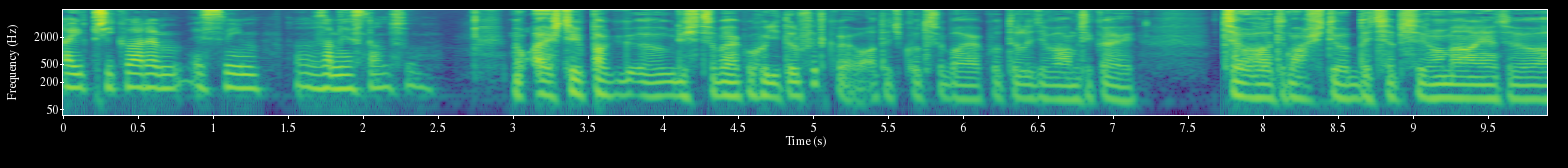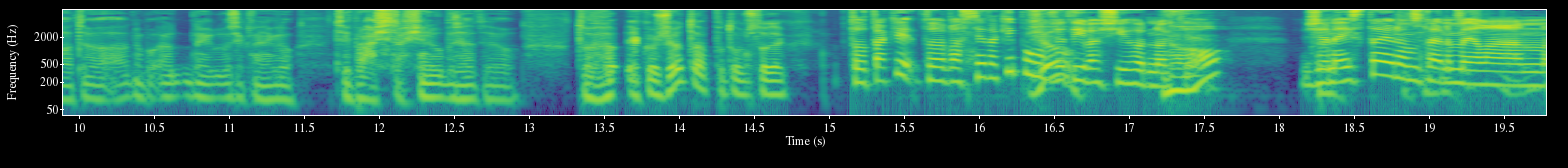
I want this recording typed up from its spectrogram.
a jít příkladem i svým zaměstnancům. No a ještě pak, když třeba jako chodíte do fitka, jo, a teďko třeba jako ty lidi vám říkají, ty ale ty máš ty bicepsy normálně, ty a, tyjo, a nebo někdo řekne někdo, ty máš strašně dobře, ty jo. To jako, že to potom člověk... To taky, to vlastně taky pomůže té vaší hodnotě. No, že nejste jenom ten Milan uh,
